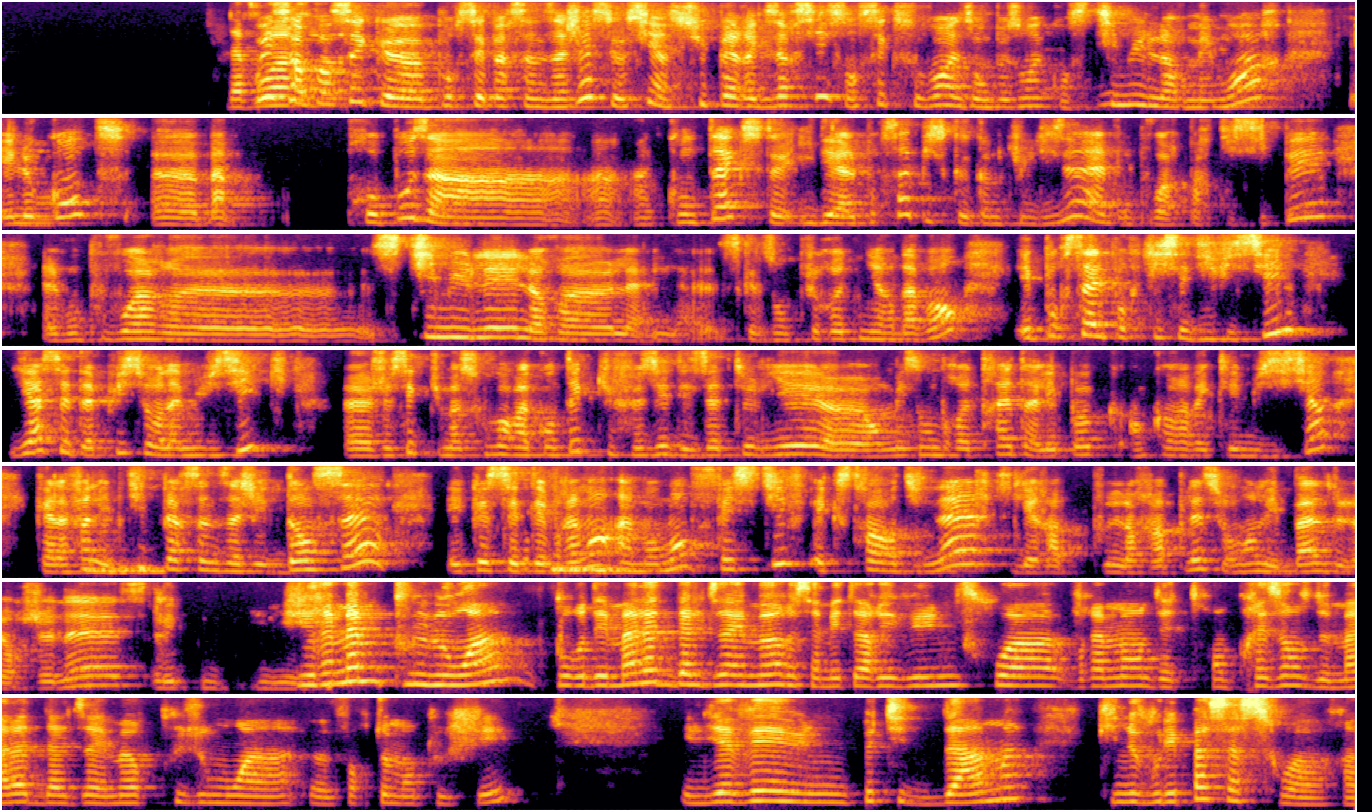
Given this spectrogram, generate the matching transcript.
Oui, sans penser que pour ces personnes âgées, c'est aussi un super exercice. On sait que souvent, elles ont besoin qu'on stimule leur mémoire. Et le compte, bah, propose un, contexte idéal pour ça, puisque comme tu le disais, elles vont pouvoir participer, elles vont pouvoir euh, stimuler euh, ce qu'elles ont pu retenir d'avant. Et pour celles pour qui c'est difficile, il y a cet appui sur la musique. Euh, je sais que tu m'as souvent raconté que tu faisais des ateliers en maison de retraite à l'époque, encore avec les musiciens, qu'à la fin, les petites personnes âgées dansaient et que c'était vraiment un moment festif extraordinaire qui les leur rappelait sûrement les balles de leur jeunesse. J'irais même plus loin pour des malades d'Alzheimer, et ça m'est arrivé une fois vraiment d'être en présence de malades d'Alzheimer plus ou moins euh, fortement touchés, il y avait une petite dame qui ne voulait pas s'asseoir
